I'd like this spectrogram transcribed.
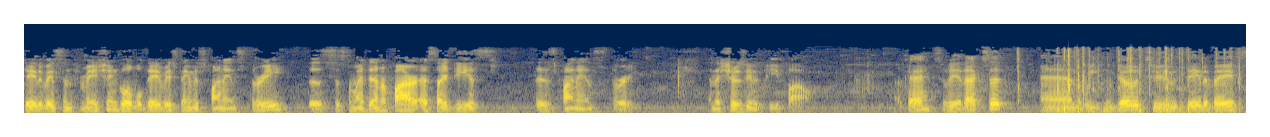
database information, global database name is Finance3. The system identifier SID is is Finance3, and it shows you the P file. Okay, so we hit exit, and we can go to database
